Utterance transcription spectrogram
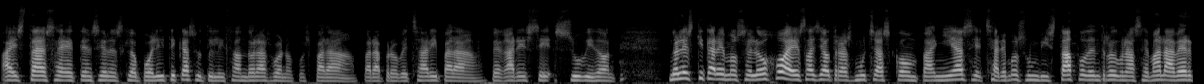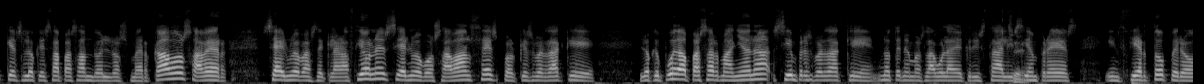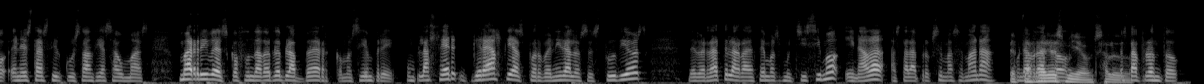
a estas eh, tensiones geopolíticas utilizándolas bueno pues para, para aprovechar y para pegar ese subidón. No les quitaremos el ojo a esas y a otras muchas compañías. Echaremos un vistazo dentro de una semana a ver qué es lo que está pasando en los mercados, a ver si hay nuevas declaraciones, si hay nuevos avances, porque es verdad que lo que pueda pasar mañana. Siempre es verdad que no tenemos la bola de cristal y siempre es incierto, pero en estas circunstancias aún más. Mar Rives, cofundador de Black Bear, como siempre, un placer. Gracias por venir a los estudios. De verdad te lo agradecemos muchísimo. Y nada, hasta la próxima semana. El un placer abrazo. es mío. Un saludo. Hasta pronto.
